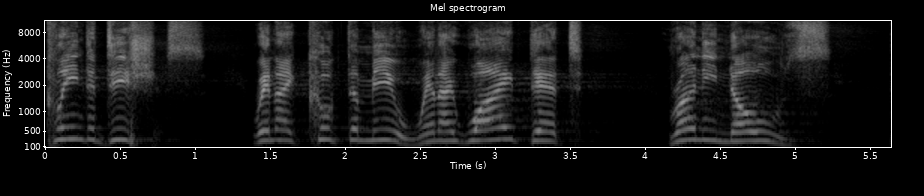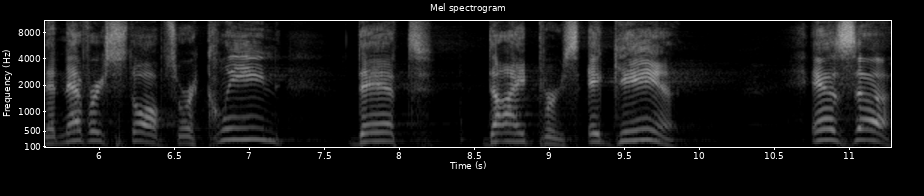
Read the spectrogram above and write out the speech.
clean the dishes, when I cook the meal, when I wipe that runny nose that never stops, or clean that diapers again, as uh,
